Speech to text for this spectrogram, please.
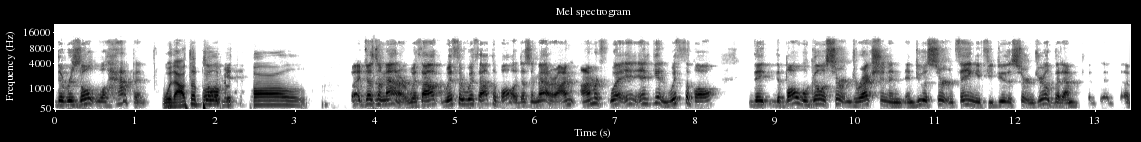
the result will happen. Without the ball, so, with the ball it doesn't matter without with or without the ball. It doesn't matter. I'm I'm and again with the ball, the the ball will go a certain direction and, and do a certain thing if you do the certain drill. But I'm I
